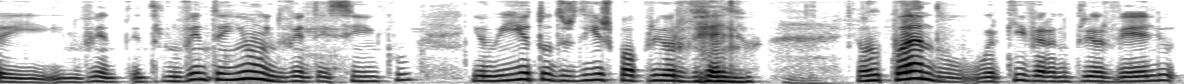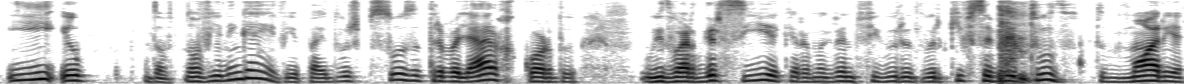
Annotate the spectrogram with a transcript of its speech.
e 90, entre 91 e 95, eu ia todos os dias para o Prior Velho então, quando o arquivo era no Prior Velho e eu não, não havia ninguém, havia pai, duas pessoas a trabalhar. Recordo o Eduardo Garcia, que era uma grande figura do arquivo, sabia tudo de memória.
